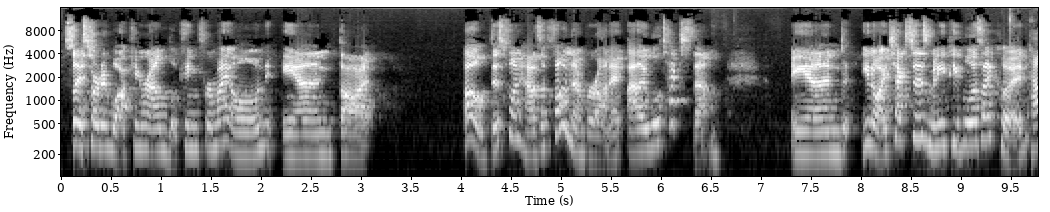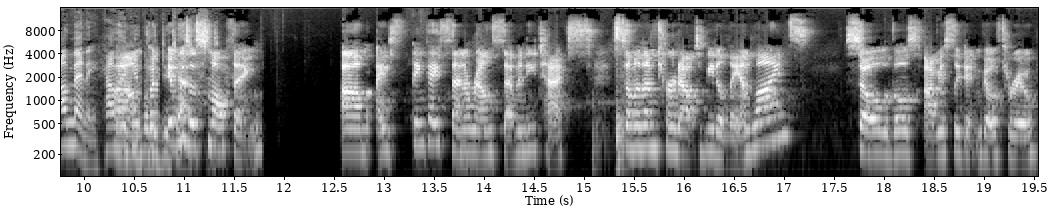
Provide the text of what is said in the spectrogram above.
So I started walking around looking for my own and thought, oh, this one has a phone number on it. I will text them. And you know, I texted as many people as I could. How many? How many um, people but did you it text? was a small thing. Um, I think I sent around 70 texts. Some of them turned out to be to landlines. So those obviously didn't go through.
